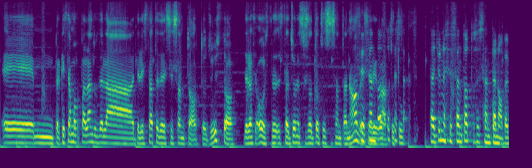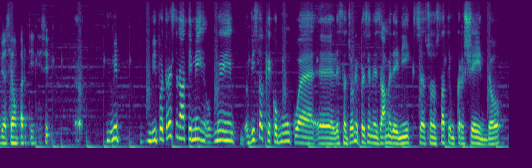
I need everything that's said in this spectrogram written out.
Ehm, perché stiamo parlando della, dell'estate del 68, giusto? Della oh, stagione 68-69 68, sessa- stagione 68-69 siamo partiti, sì mi, mi potresti un attimo, mi, visto che comunque eh, le stagioni prese in esame dei Knicks sono state un crescendo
